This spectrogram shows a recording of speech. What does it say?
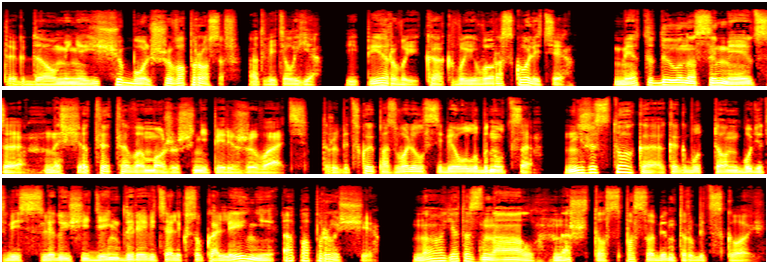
«Тогда у меня еще больше вопросов», — ответил я. «И первый, как вы его расколите?» «Методы у нас имеются, насчет этого можешь не переживать». Трубецкой позволил себе улыбнуться. Не жестоко, как будто он будет весь следующий день дырявить Алексу колени, а попроще. Но я-то знал, на что способен Трубецкой.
